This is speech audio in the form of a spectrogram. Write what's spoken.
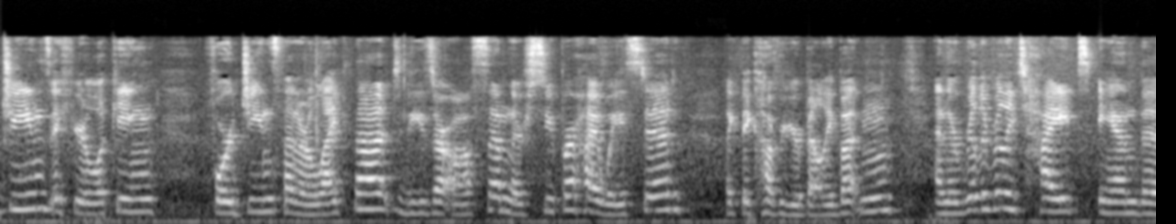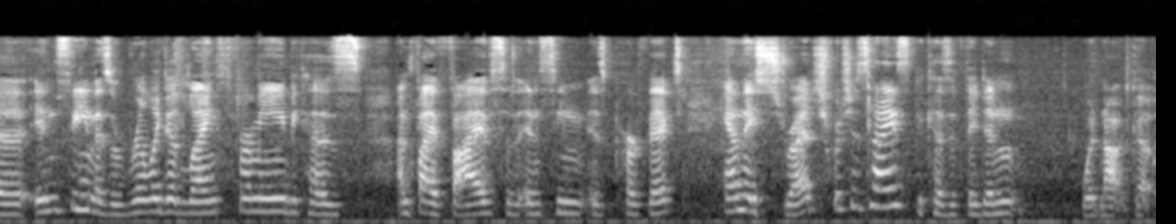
jeans. If you're looking for jeans that are like that, these are awesome. They're super high-waisted, like they cover your belly button, and they're really, really tight, and the inseam is a really good length for me because I'm 5'5", so the inseam is perfect. And they stretch, which is nice, because if they didn't, would not go.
